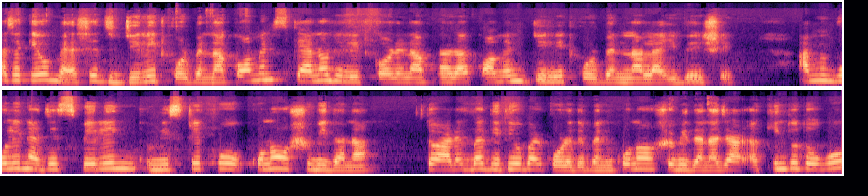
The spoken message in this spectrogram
আচ্ছা কেউ মেসেজ ডিলিট করবেন না কমেন্টস কেন ডিলিট করেন আপনারা? কমেন্ট ডিলিট করবেন না লাইভে এসে। আমি বলি না যে স্পেলিং মিস্টেক হোক, কোনো অসুবিধা না। তো আরেকবার দ্বিতীয়বার করে দেবেন, কোনো অসুবিধা না। যা, কিন্তু তবুও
